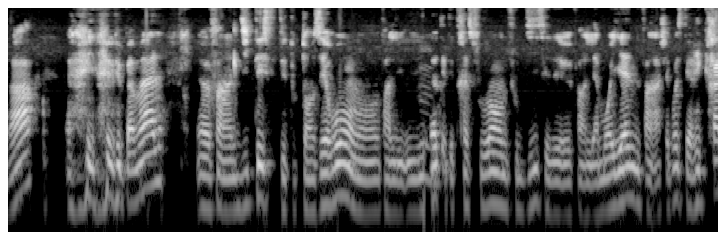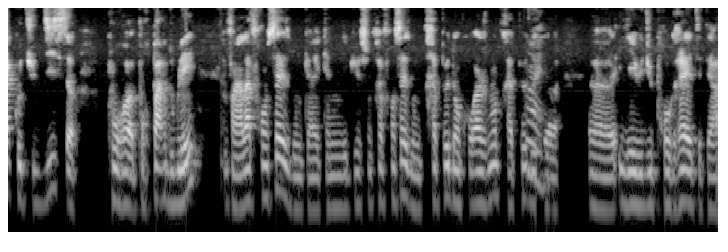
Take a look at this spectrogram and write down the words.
voilà. il y avait pas mal. Enfin, dictée, c'était tout le temps zéro. Enfin, les, les mm. notes étaient très souvent en dessous de 10. Et, enfin, la moyenne, enfin, à chaque fois, c'était ric-rac au-dessus de 10 pour, pour pas redoubler enfin à la française, donc avec une éducation très française, donc très peu d'encouragement, très peu de, euh, il y a eu du progrès, etc.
